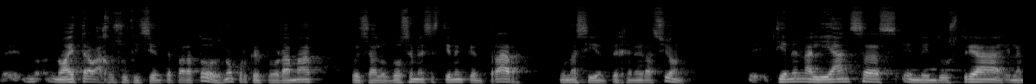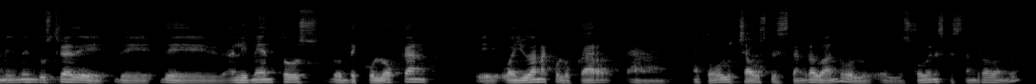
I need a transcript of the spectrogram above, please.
eh, no, hay trabajo suficiente para todos, ¿no? Porque el programa, pues a los 12 meses tienen que entrar una siguiente generación. Eh, tienen alianzas en la industria, en la misma industria de, alimentos, donde colocan eh, o ayudan a colocar a, todos los chavos que se están graduando o, los jóvenes que se están graduando.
